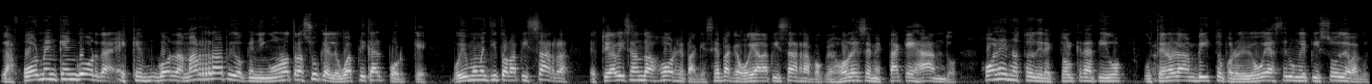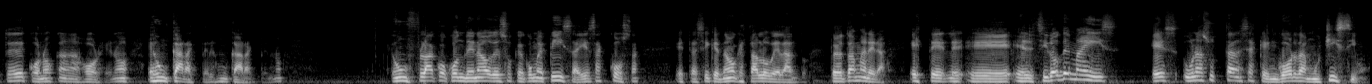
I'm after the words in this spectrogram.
la forma en que engorda es que engorda más rápido que ningún otro azúcar. Le voy a explicar por qué. Voy un momentito a la pizarra. Le estoy avisando a Jorge para que sepa que voy a la pizarra porque Jorge se me está quejando. Jorge es nuestro director creativo. Ustedes no lo han visto, pero yo voy a hacer un episodio para que ustedes conozcan a Jorge. ¿no? Es un carácter, es un carácter. ¿no? Es un flaco condenado de esos que come pizza y esas cosas. Este, así que tengo que estarlo velando. Pero de todas maneras, este, eh, el sirope de maíz es una sustancia que engorda muchísimo.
